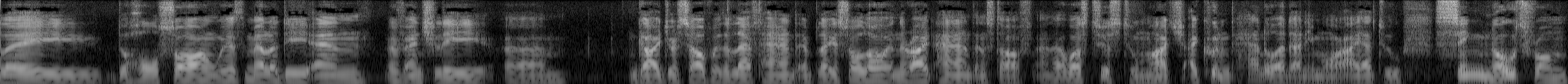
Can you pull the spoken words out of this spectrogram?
play the whole song with melody and eventually um, guide yourself with the left hand and play a solo in the right hand and stuff. And that was just too much. I couldn't handle it anymore. I had to sing notes from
